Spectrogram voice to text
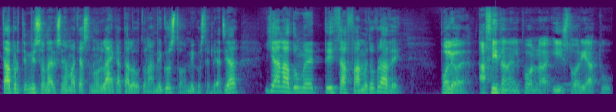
Θα προτιμήσω να ρίξω μια ματιά στον online κατάλογο των Amigos, στο amigos.gr, για να δούμε τι θα φάμε το βράδυ. Πολύ ωραία. Αυτή ήταν λοιπόν η ιστορία του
